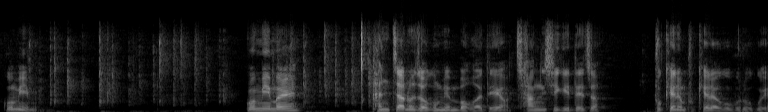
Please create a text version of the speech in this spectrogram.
꾸밈 꾸밈을 한자로 적으면 뭐가 돼요? 장식이 되죠. 부케는 부케라고 부르고요.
